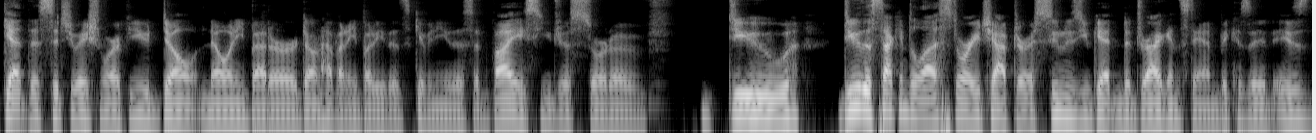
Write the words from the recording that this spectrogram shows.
get this situation where if you don't know any better or don't have anybody that's giving you this advice you just sort of do do the second to last story chapter as soon as you get into dragon stand because it is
